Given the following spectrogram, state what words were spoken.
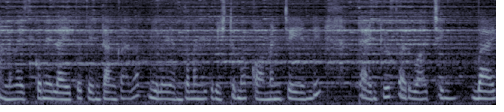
అన్నం వేసుకొని ఇలా అయితే తింటాం కదా. మీలో ఎంతమందికి ఇష్టమో కామెంట్ చేయండి. Thank you for watching. Bye.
